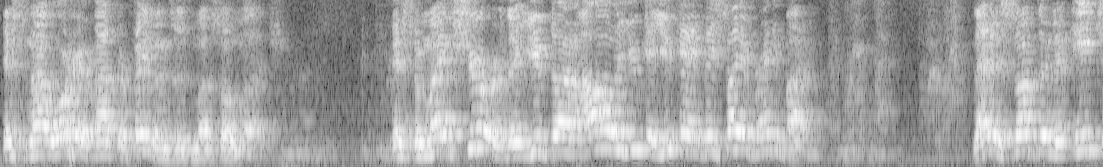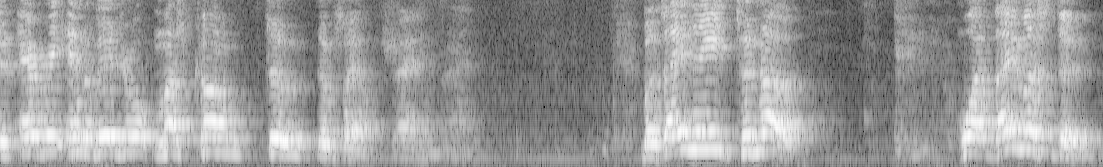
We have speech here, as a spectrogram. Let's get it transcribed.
it's not worry about their feelings as much so much. It's to make sure that you've done all you can. You can't be saved for anybody. That is something that each and every individual must come to themselves. Right. But they need to know what they must do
